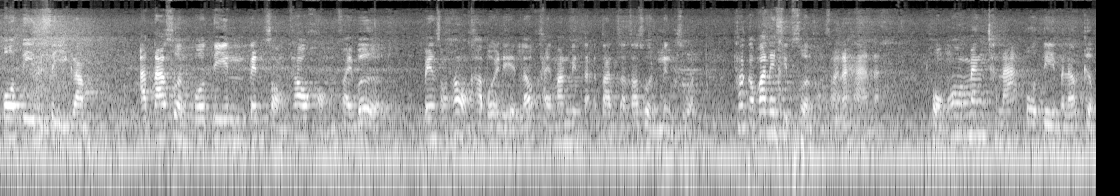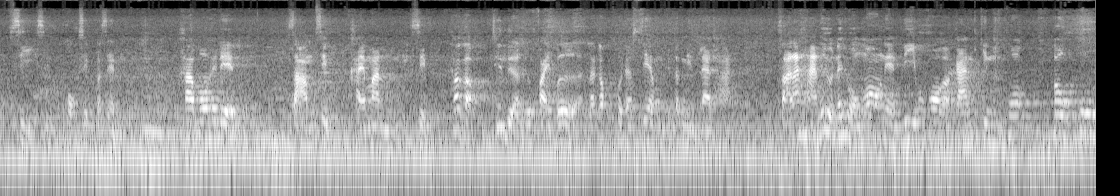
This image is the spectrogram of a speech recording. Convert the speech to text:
โปรตีน 4 กรัม อัตราส่วนโปรตีนเป็น 2 เท่าของไฟเบอร์ เป็น 2 เท่าของคาร์โบไฮเดรตแล้วไขมันมีอัตราอัตราส่วน 1 ส่วน เท่ากับว่าใน 10 ส่วนของสารอาหารน่ะผงอ้อแม่งชนะโปรตีนไปแล้วเกือบ 40-60%คาร์โบไฮเดรต30 ไขมันอีก 10 เท่ากับที่เหลือคือไฟเบอร์ แล้วก็โพแทสเซียมวิตามินแร่ธาตุสารอาหารที่อยู่ในถั่วงอกเนี่ยดีพอๆกับการกินพวกเต้าหู้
